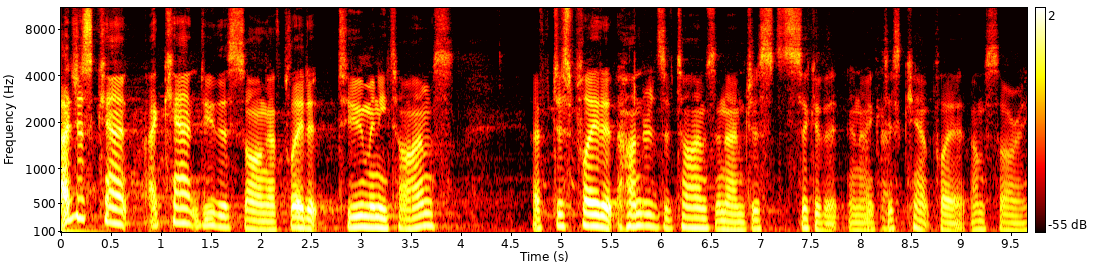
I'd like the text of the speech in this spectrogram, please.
I just can't. I can't do this song. I've played it too many times. I've just played it hundreds of times, and I'm just sick of it, and I just can't play it. I'm sorry.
